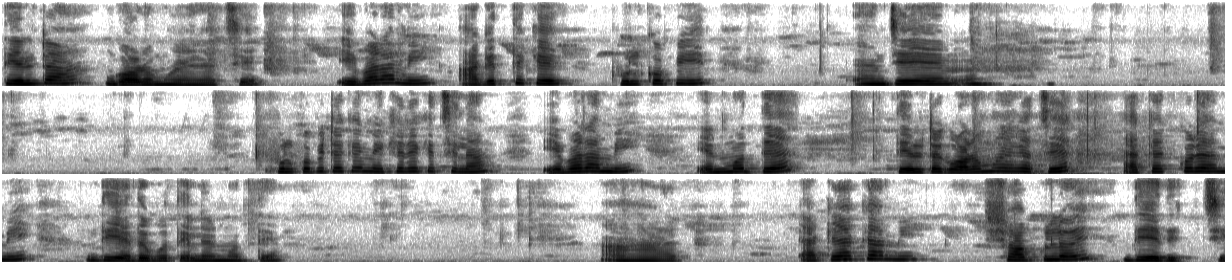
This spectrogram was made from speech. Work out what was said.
তেলটা গরম হয়ে গেছে। এবার আমি আগের থেকে ফুলকপির যে, ফুলকপিটাকে মেখে রেখেছিলাম, এবার আমি এর মধ্যে তেলটা গরম হয়ে গেছে, এক এক করে আমি দিয়ে দেবো তেলের মধ্যে। আর একে একে আমি সবগুলোই দিয়ে দিচ্ছি।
